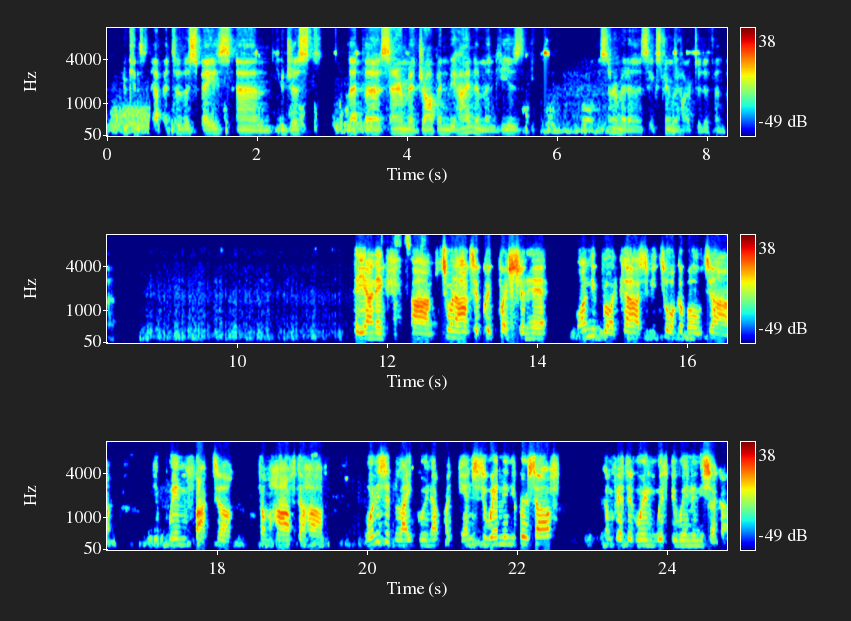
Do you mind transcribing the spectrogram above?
You can step into the space and you just let the center mid drop in behind him, and he is the center mid, and it's extremely hard to defend that. Hey, Yannik. Um, just want to ask a quick question here. On the broadcast, we talk about um, the win factor from half to half. What is it like going up against the win in the first half compared to going with the win in the second?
